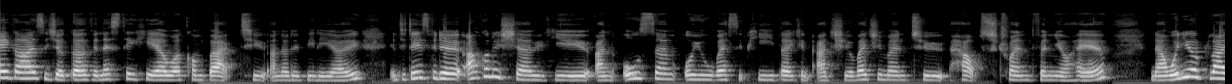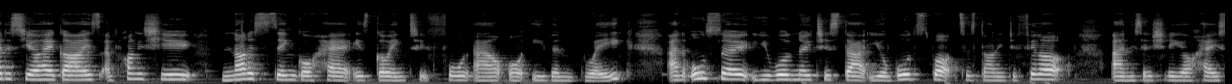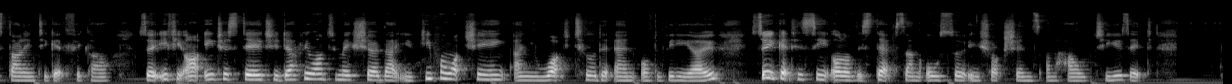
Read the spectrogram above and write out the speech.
Hey guys, it's your girl Vanessa here. Welcome back to another video. In today's video, I'm going to share with you an awesome oil recipe that you can add to your regimen to help strengthen your hair. Now, when you apply this to your hair, guys, I promise you, not a single hair is going to fall out or even break. And also, you will notice that your bald spots are starting to fill up and essentially your hair is starting to get thicker. So if you are interested, you definitely want to make sure that you keep on watching and you watch till the end of the video so you get to see all of the steps and also instructions on how to use it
